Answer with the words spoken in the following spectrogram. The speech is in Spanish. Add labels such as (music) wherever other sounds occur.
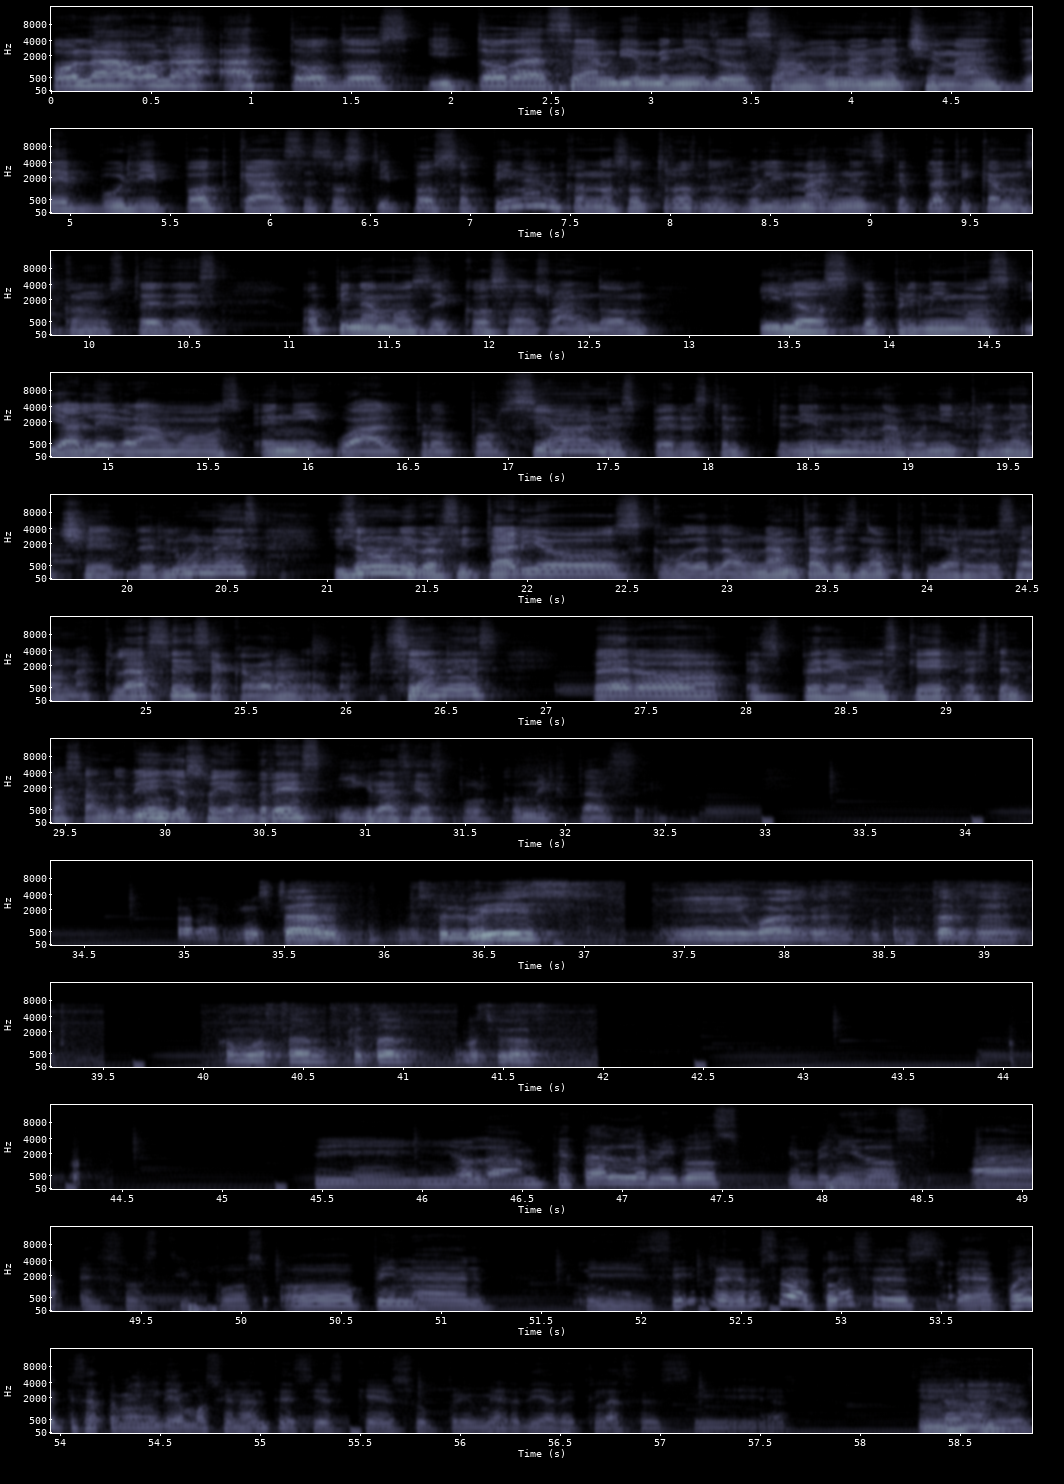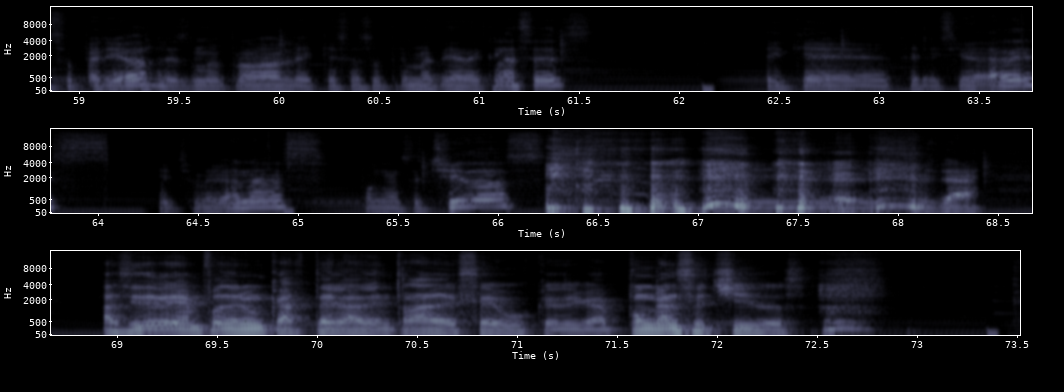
Hola, hola a todos y todas, sean bienvenidos a una noche más de Bully Podcast. Esos tipos opinan con nosotros, los Bully Magnets, que platicamos con ustedes, opinamos de cosas random y los deprimimos y alegramos en igual proporción. Espero estén teniendo una bonita noche de lunes. Si son universitarios como de la UNAM, tal vez no, porque ya regresaron a clases, se acabaron las vacaciones. Pero esperemos que la estén pasando bien. Yo soy Andrés y gracias por conectarse. Hola, ¿cómo están? Yo soy Luis. Y igual, gracias por conectarse. ¿Cómo están? ¿Qué tal la ciudad? Sí, hola, ¿qué tal amigos? Bienvenidos a Esos tipos opinan. Y sí, regreso a clases. Eh, puede que sea también un día emocionante si es que es su primer día de clases. Y si están a nivel superior, es muy probable que sea su primer día de clases. Así que felicidades, échenle ganas, pónganse chidos. Y (laughs) pues ya. Así deberían poner un cartel a la entrada de CEU que diga, pónganse chidos.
